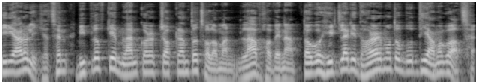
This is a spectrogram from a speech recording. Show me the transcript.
তিনি আরও লিখেছেন, বিপ্লবকে ম্লান করার চক্রান্ত চলমান, লাভ হবে না। তগ হিটলারি ধরার মতো বুদ্ধি আমাগো আছে।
